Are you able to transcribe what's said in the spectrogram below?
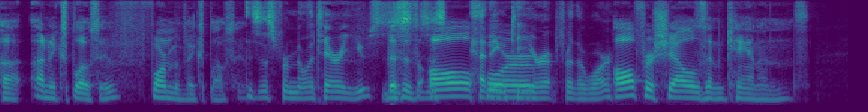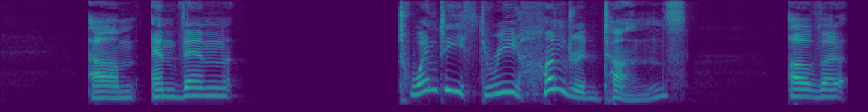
uh, an explosive form of explosive. Is this for military use? This is all heading to Europe for the war. all for shells and cannons. Um, and then 2,300 tons of, a,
